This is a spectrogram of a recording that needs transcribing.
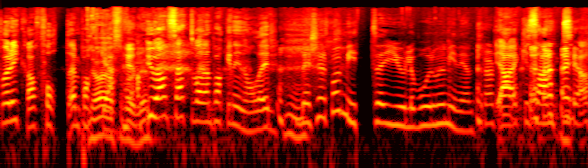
for å ikke ha fått en pakke. Ja, ja. Uansett hva den pakken inneholder. Det skjer på mitt eh, julebord med mine jenter. Ja, ikke sant? Ja.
